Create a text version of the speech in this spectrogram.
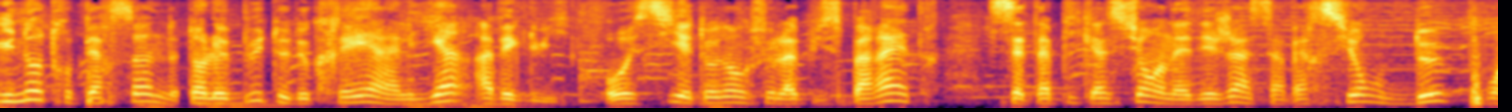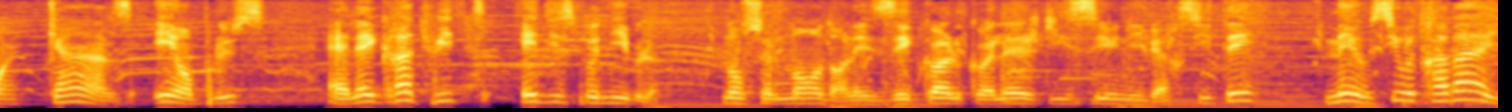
une autre personne dans le but de créer un lien avec lui. Aussi étonnant que cela puisse paraître, cette application en est déjà à sa version 2.15 et en plus, elle est gratuite et disponible, non seulement dans les écoles, collèges, lycées, universités, mais aussi au travail,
